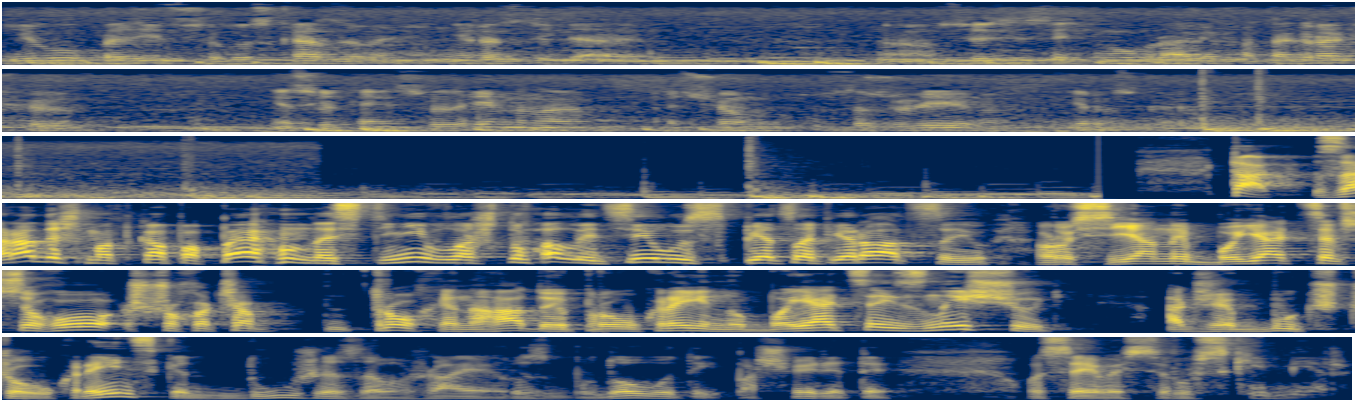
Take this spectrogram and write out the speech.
Его позицию высказывания не разделяю. А, В связи с этим убрали фотографию несколько несвоевременно, о чем сожалею и раскаиваюсь. Так, заради шматка паперу на стіні влаштували цілу спецоперацію. Росіяни бояться всього, що хоча б трохи нагадує про Україну, бояться і знищують. Адже будь-що українське дуже заважає розбудовувати і поширити оцей весь руський мір.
